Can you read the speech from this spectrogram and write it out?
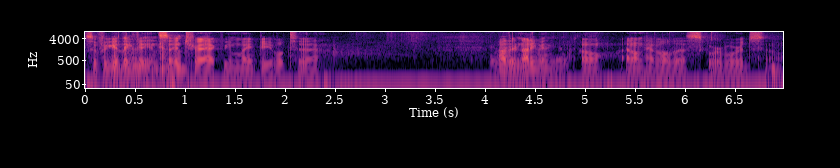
So if we get like the inside okay. track, we might be able to. Oh, they're not even. Oh, I don't have all the scoreboards, so.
